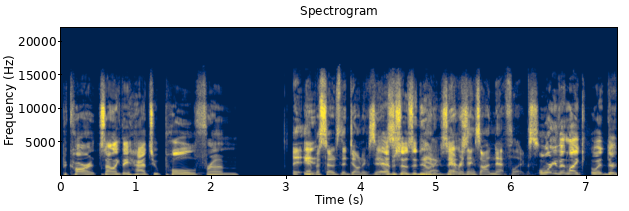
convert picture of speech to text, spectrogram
Picard it's not like they had to pull from episodes that don't exist. Episodes that don't exist. Everything's on Netflix. or even like what their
